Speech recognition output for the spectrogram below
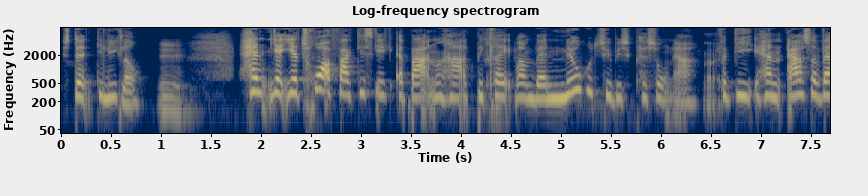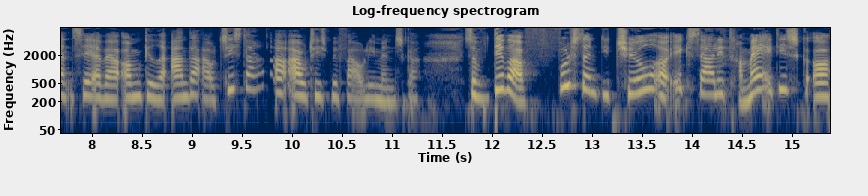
fuldstændig ligeglad. Mm. Han, jeg, jeg tror faktisk ikke, at barnet har et begreb om, hvad en neurotypisk person er. Nej. Fordi han er så vant til at være omgivet af andre autister og autismefaglige mennesker. Så det var fuldstændig chill og ikke særlig dramatisk, og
